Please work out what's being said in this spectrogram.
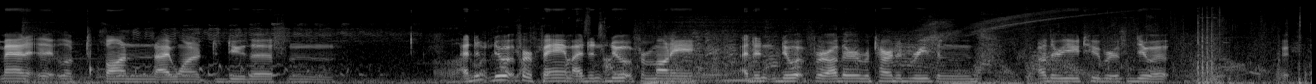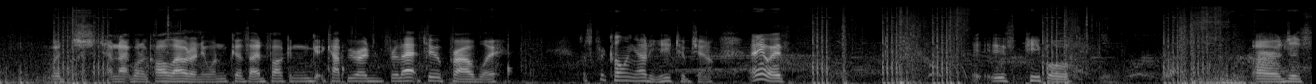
man, it looked fun. I wanted to do this, and I didn't do it for fame. I didn't do it for money. I didn't do it for other retarded reasons. Other YouTubers do it, which I'm not going to call out anyone because I'd fucking get copyrighted for that too, probably. Just for calling out a YouTube channel. Anyways, these people are just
